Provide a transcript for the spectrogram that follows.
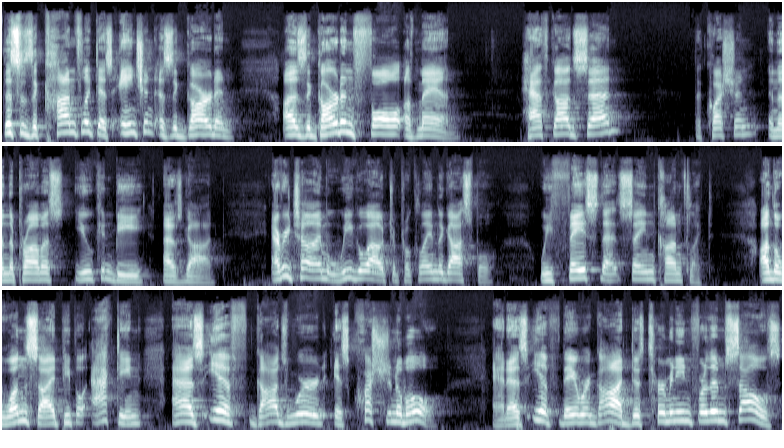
This is a conflict as ancient as the garden, as the garden fall of man. Hath God said? The question, and then the promise, you can be as God. Every time we go out to proclaim the gospel, we face that same conflict. On the one side, people acting as if God's word is questionable and as if they were God, determining for themselves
